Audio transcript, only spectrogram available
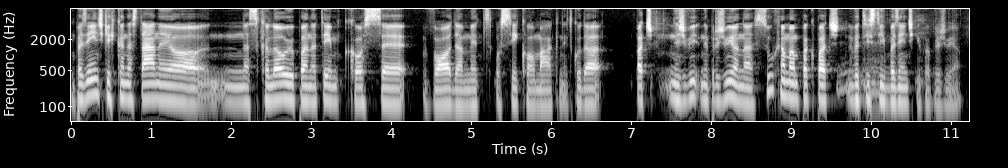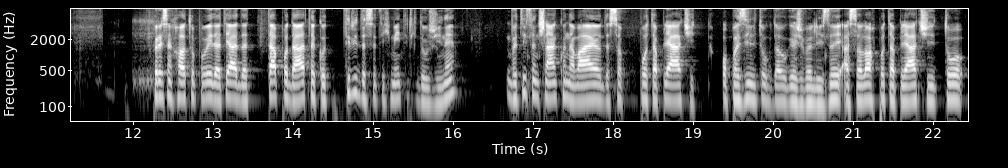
bazenčkih, ki nastanejo na skalovju, pa na tem, ko se voda med oseko omakne. Tako da pač ne, živi, ne preživijo na suhem, ampak pač v tistih bazenčkih pa preživijo. Prej sem hotel povedati, ja, da ta podatek o 30 metrih dolžine v tistem članku navajajo, da so potapljači opazili tako dolge živali. Zdaj, a so lahko potapljači to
